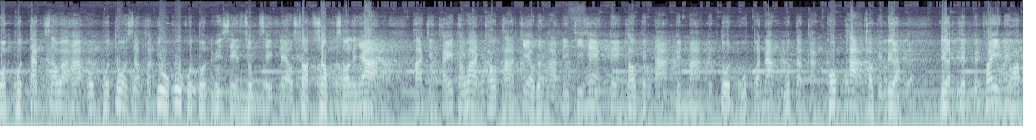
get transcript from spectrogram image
อมพุทธังสวะหะอมพุทโธสัพพัญญูคู่กุตนวิเศษสมเสกแล้วสอดส่องสรญาณพระจึงไขทวานเขาถาดแก้วด้วยอาจดินที่แห้งแปลงเขาเป็นนาเป็นมะเป็นต้นอุปนั่งอุตตะกังคงฆ่าเขาเป็นเลือด เดือดเกินเป็นไฟในห้อง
